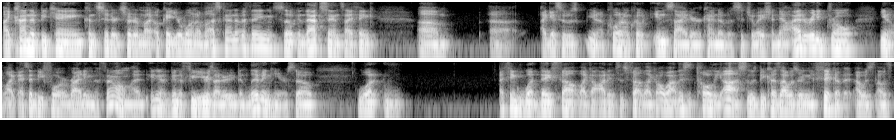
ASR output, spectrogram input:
I kind of became considered sort of like, okay, you're one of us kind of a thing. So in that sense, I think um, uh, I guess it was, you know, quote unquote insider kind of a situation. Now, I had already grown, you know, like I said before writing the film, I'd, you know, been a few years I'd already been living here. So, what I think what they felt like audiences felt like, oh wow, this is totally us. It was because I was in the thick of it. I was I was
